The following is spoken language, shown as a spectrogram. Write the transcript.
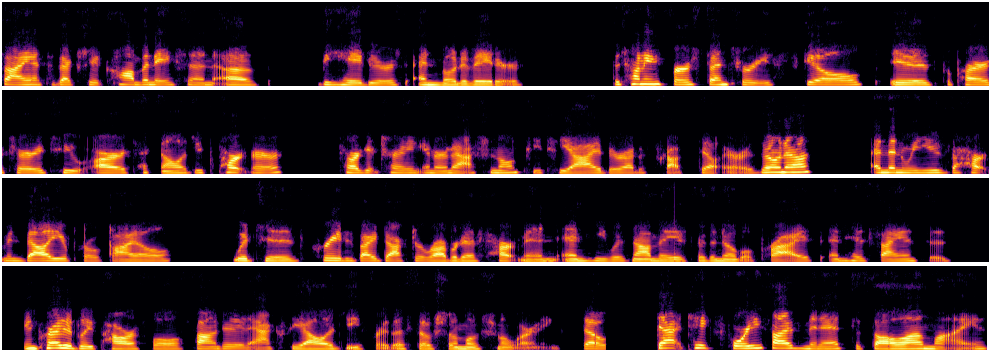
science is actually a combination of behaviors and motivators. The 21st century skills is proprietary to our technology partner, Target Training International, TTI. They're out of Scottsdale, Arizona. And then we use the Hartman Value Profile, which is created by Dr. Robert S. Hartman, and he was nominated for the Nobel Prize. And his science is incredibly powerful, founded in axiology for the social emotional learning. So that takes 45 minutes. It's all online.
